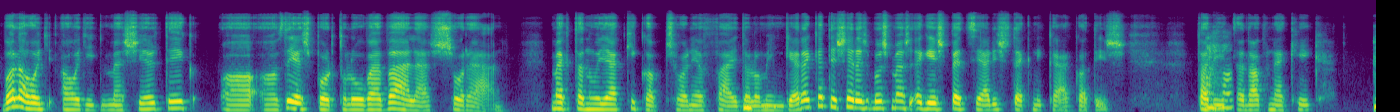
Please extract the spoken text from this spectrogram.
valahogy, ahogy így mesélték, a, az élsportolóvá válás során megtanulják kikapcsolni a fájdalom mhm. ingereket, és erre most már egész speciális technikákat is tanítanak Aha. nekik.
